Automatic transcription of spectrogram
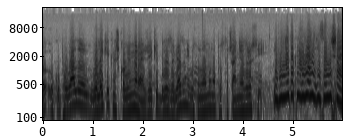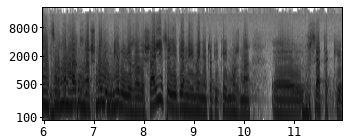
окупували великі книжкові мережі, які були зав'язані в основному на постачання з Росії. І воно так на жаль і залишається. Воно так значною мірою залишається. Єдиний виняток, який можна все-таки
